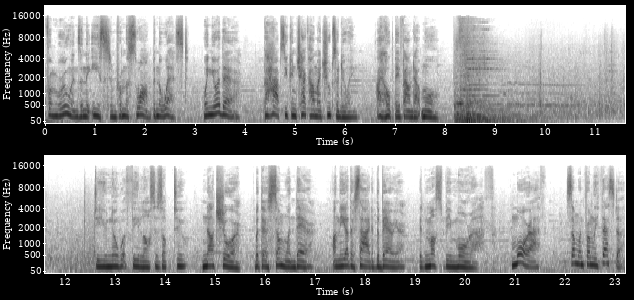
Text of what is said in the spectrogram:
From ruins in the east and from the swamp in the west. When you're there, perhaps you can check how my troops are doing. I hope they found out more. Do you know what Thelos is up to? Not sure, but there's someone there, on the other side of the barrier. It must be Morath. Morath, someone from Lethesta.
